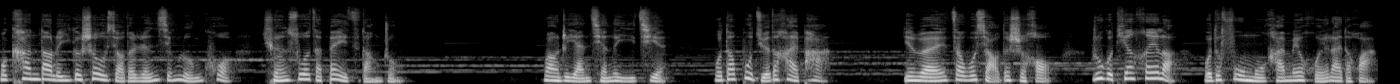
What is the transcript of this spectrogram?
我看到了一个瘦小的人形轮廓蜷缩在被子当中。望着眼前的一切，我倒不觉得害怕。因为在我小的时候，如果天黑了，我的父母还没有回来的话，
